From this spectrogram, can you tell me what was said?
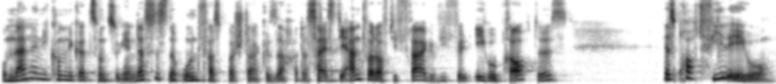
um dann in die Kommunikation zu gehen. Das ist eine unfassbar starke Sache. Das heißt, die Antwort auf die Frage, wie viel Ego braucht es, es braucht viel Ego.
